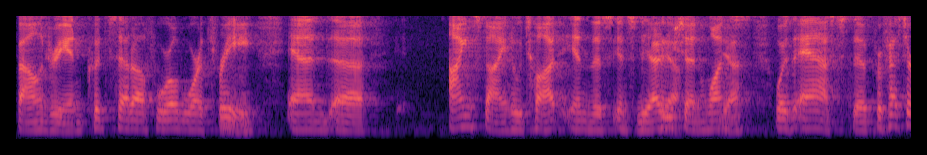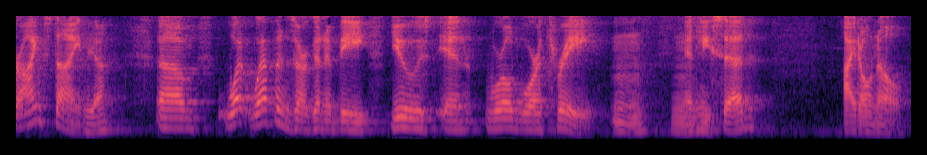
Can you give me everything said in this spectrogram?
boundary and could set off World War III. Mm-hmm. And uh, Einstein, who taught in this institution, yeah, yeah. once yeah. was asked, uh, Professor Einstein, yeah. Um, what weapons are going to be used in World War III? Mm-hmm. And he said, I don't know.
